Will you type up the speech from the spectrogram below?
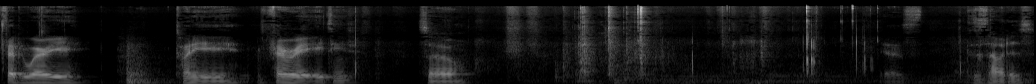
February 20, February 18th. So, yes, this is how it is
